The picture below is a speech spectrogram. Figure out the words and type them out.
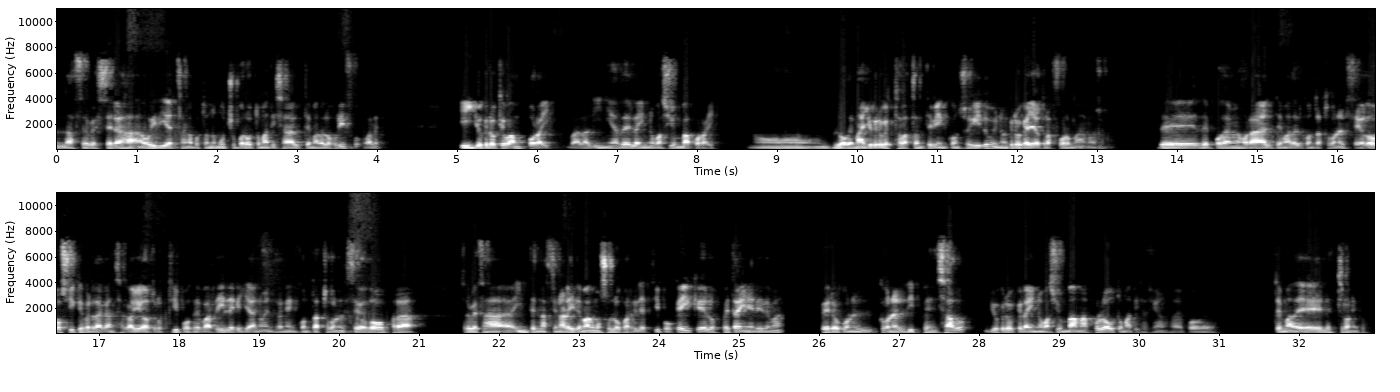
las cerveceras hoy día están apostando mucho por automatizar el tema de los grifos, ¿vale? Y yo creo que van por ahí, va, la línea de la innovación va por ahí. No, lo demás yo creo que está bastante bien conseguido y no creo que haya otra forma de, poder mejorar el tema del contacto con el CO2. Sí que es verdad que han sacado ya otros tipos de barriles que ya no entran en contacto con el CO2 para cervezas internacionales y demás, como son los barriles tipo cake, los petainer y demás pero con el, con el dispensado yo creo que la innovación va más por la automatización, ¿sabes? Por el tema de electrónico.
